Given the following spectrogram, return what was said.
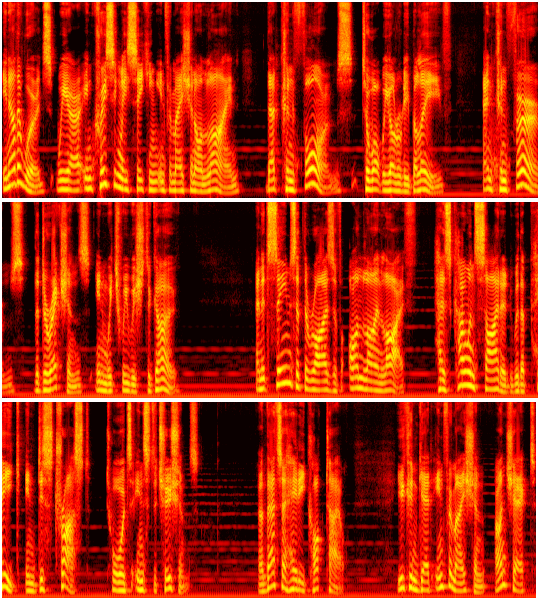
In other words, we are increasingly seeking information online that conforms to what we already believe and confirms the directions in which we wish to go. And it seems that the rise of online life has coincided with a peak in distrust towards institutions. And that's a heady cocktail you can get information unchecked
